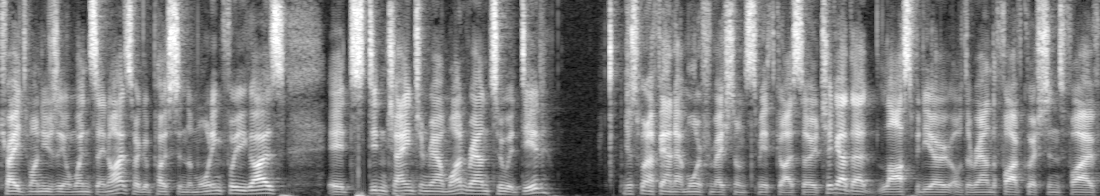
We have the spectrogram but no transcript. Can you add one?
trades one usually on Wednesday night, so I could post in the morning for you guys. It didn't change in round one. Round two, it did. Just when I found out more information on Smith, guys. So check out that last video of the round, the five questions, five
